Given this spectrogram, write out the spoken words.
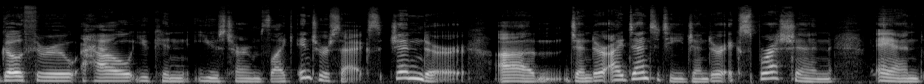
go through how you can use terms like intersex, gender, um, gender identity, gender expression, and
